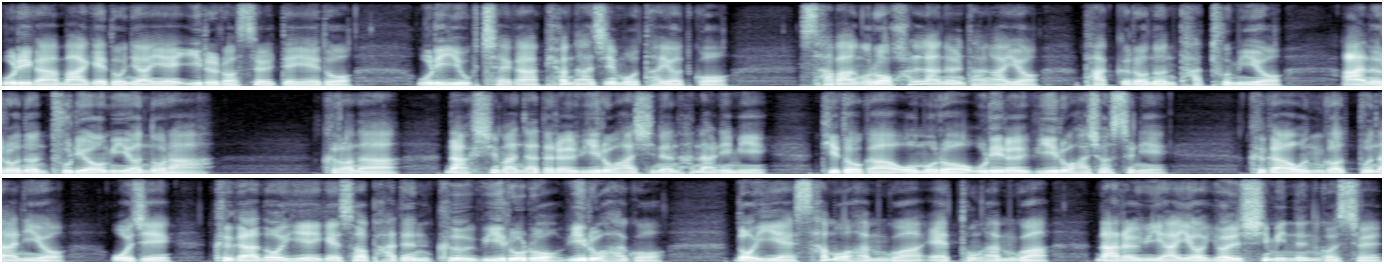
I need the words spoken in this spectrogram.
우리가 마게도냐에 이르렀을 때에도 우리 육체가 편하지 못하였고 사방으로 환란을 당하여 밖으로는 다툼이요 안으로는 두려움이었노라. 그러나 낙심한 자들을 위로하시는 하나님이 디도가 오므로 우리를 위로하셨으니 그가 온 것뿐 아니요 오직 그가 너희에게서 받은 그 위로로 위로하고 너희의 사모함과 애통함과 나를 위하여 열심 있는 것을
